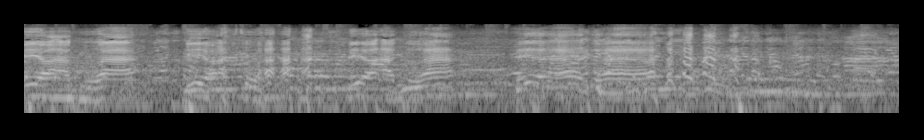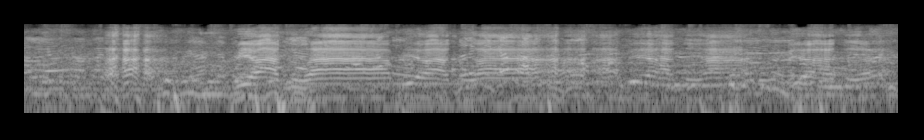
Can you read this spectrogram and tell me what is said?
Dia aqua, dia aqua, dia aqua, dia aqua. Bio aqua, bio aqua, bio aqua, bio aqua.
